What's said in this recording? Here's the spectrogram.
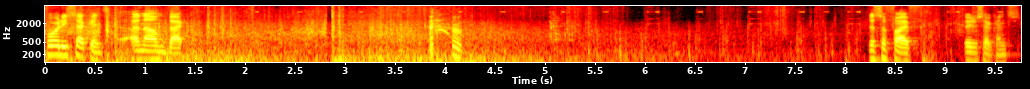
40 seconds, and now I'm back. Just a five. 30 seconds.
